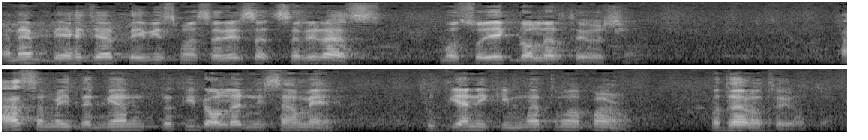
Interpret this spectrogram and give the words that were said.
અને બે હજાર ત્રેવીસમાં સરેરાશ બસો એક ડોલર થયો છે. આ સમય દરમિયાન પ્રતિ ડોલરની સામે રૂપિયાની કિંમતમાં પણ વધારો થયો હતો.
